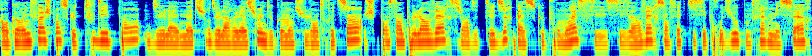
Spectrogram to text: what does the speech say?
encore une fois, je pense que tout dépend de la nature de la relation et de comment tu l'entretiens. Je pense un peu l'inverse, j'ai envie de te dire, parce que pour moi, c'est l'inverse en fait qui s'est produit. Au contraire, mes sœurs,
